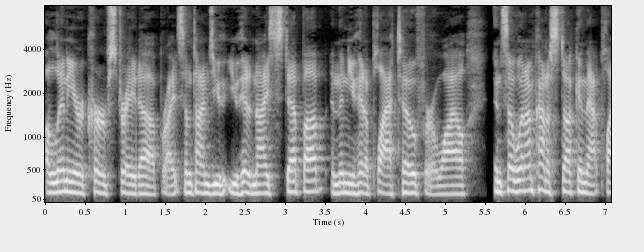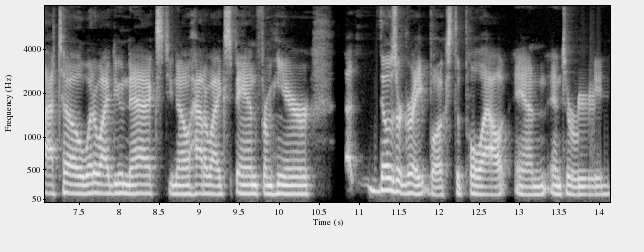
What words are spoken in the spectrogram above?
a linear curve straight up, right? Sometimes you you hit a nice step up and then you hit a plateau for a while. And so when I'm kind of stuck in that plateau, what do I do next? You know, how do I expand from here? Uh, those are great books to pull out and and to read.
